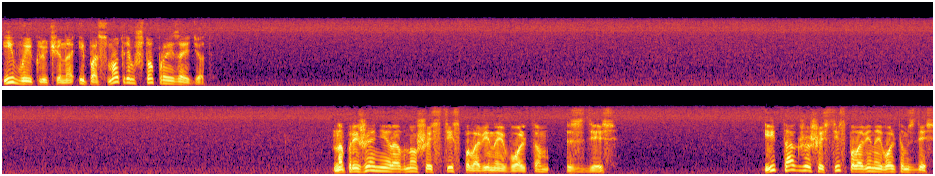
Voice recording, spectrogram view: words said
и «выключено» и посмотрим, что произойдет. Напряжение равно 6,5 вольтам здесь и также 6,5 вольтам здесь.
